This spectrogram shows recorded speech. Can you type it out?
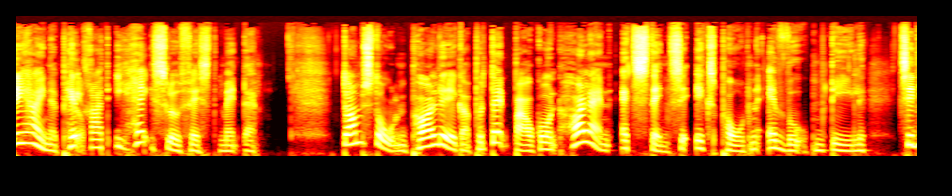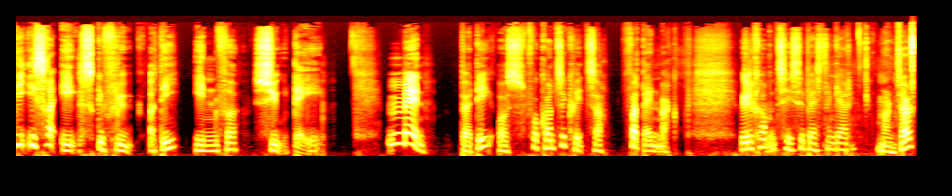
Det har en appelret i Haag slået fast mandag. Domstolen pålægger på den baggrund Holland at stanse eksporten af våbendele til de israelske fly, og det inden for syv dage. Men bør det også få konsekvenser for Danmark. Velkommen til, Sebastian Gerding. Mange tak.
